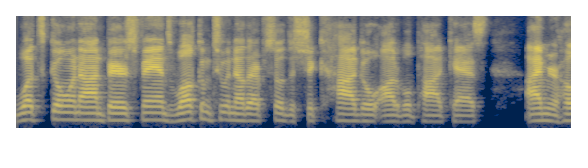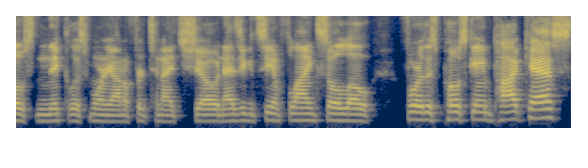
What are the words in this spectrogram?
What's going on, Bears fans? Welcome to another episode of the Chicago Audible Podcast. I'm your host, Nicholas Moreano, for tonight's show. And as you can see, I'm flying solo for this post game podcast.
